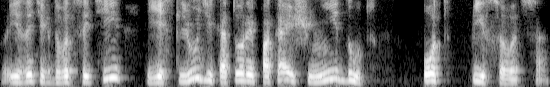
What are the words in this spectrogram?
из этих 20 есть люди, которые пока еще не идут отписываться.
